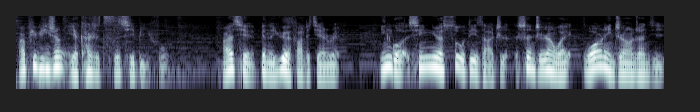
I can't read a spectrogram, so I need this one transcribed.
而批评声也开始此起彼伏，而且变得越发的尖锐。英国新音乐速递杂志甚至认为，《Warning》这张专辑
